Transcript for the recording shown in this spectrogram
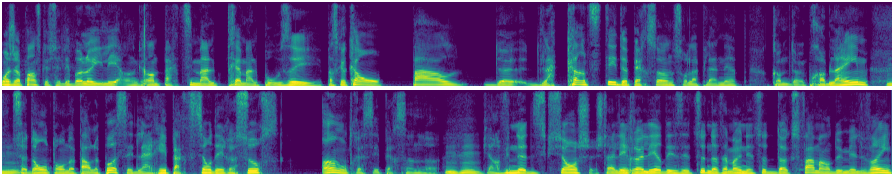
Moi, je pense que ce débat-là, il est en grande partie mal, très mal posé. Parce que quand on parle de, de la quantité de personnes sur la planète comme d'un problème, Mhm. ce dont on ne parle pas, c'est de la répartition des ressources entre ces personnes-là. Mhm. Puis en vue de notre discussion, je, je suis allé relire des études, notamment une étude d'Oxfam en 2020,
